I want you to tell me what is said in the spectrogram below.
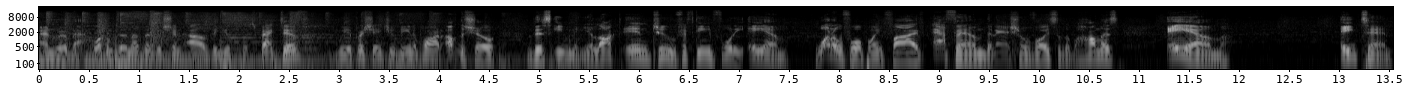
And we're back. Welcome to another edition of The Youth Perspective. We appreciate you being a part of the show this evening. You're locked into 1540 AM, 104.5 FM, the national voice of the Bahamas, AM 810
